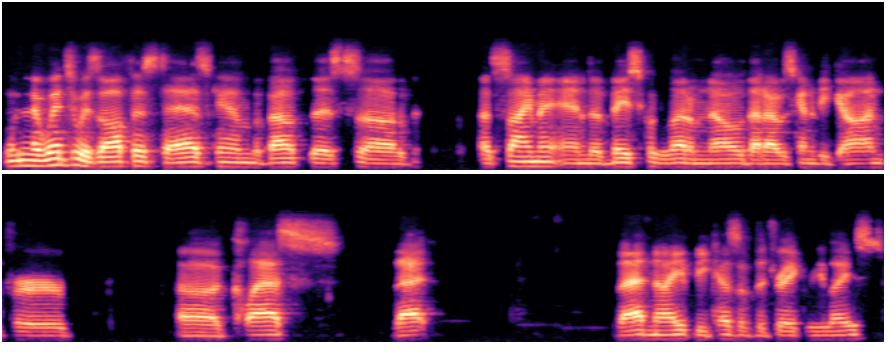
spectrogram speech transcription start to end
when I went to his office to ask him about this uh, assignment and to basically let him know that I was going to be gone for uh, class that that night because of the Drake relays.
